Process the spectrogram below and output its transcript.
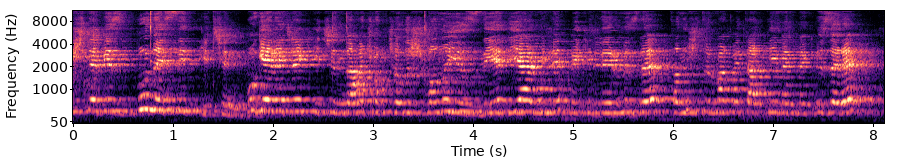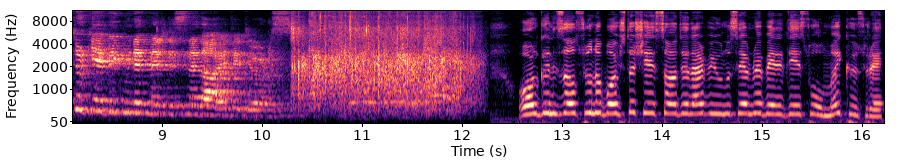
işte biz bu nesil için, bu gelecek için daha çok çalışmalıyız diye diğer milletvekillerimizle tanıştırmak ve takdim etmek üzere Türkiye Büyük Millet Meclisi'ne davet ediyoruz. Organizasyona başta Şehzadeler ve Yunus Emre Belediyesi olmak üzere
